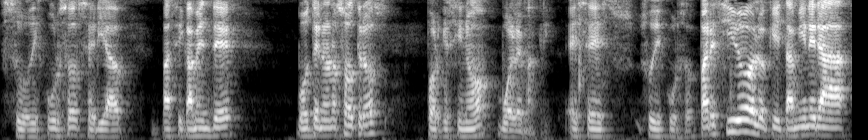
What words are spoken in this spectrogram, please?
su discurso sería básicamente voten a nosotros porque si no, vuelve Macri. Ese es su discurso. Parecido a lo que también era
